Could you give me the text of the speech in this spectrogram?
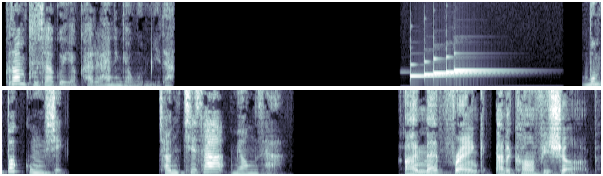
그런 부사구 역할을 하는 경우입니다. 문법 공식 전치사 명사 I met Frank at a coffee shop.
